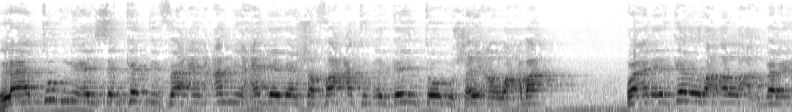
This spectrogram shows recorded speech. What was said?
لا تغني أيسا كدفاع عني حقيقة شفاعة إرقين تود شيئا وحبا. وأن إرقلوا ذا الله أقبلين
